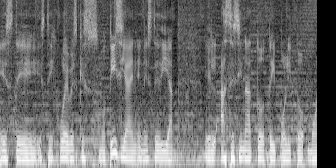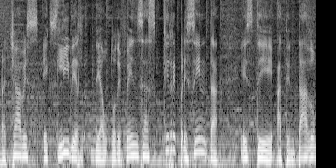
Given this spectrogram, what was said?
este, este jueves, que es noticia en, este día, el asesinato de Hipólito Mora Chávez, ex líder de autodefensas. ¿Qué representa este atentado?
